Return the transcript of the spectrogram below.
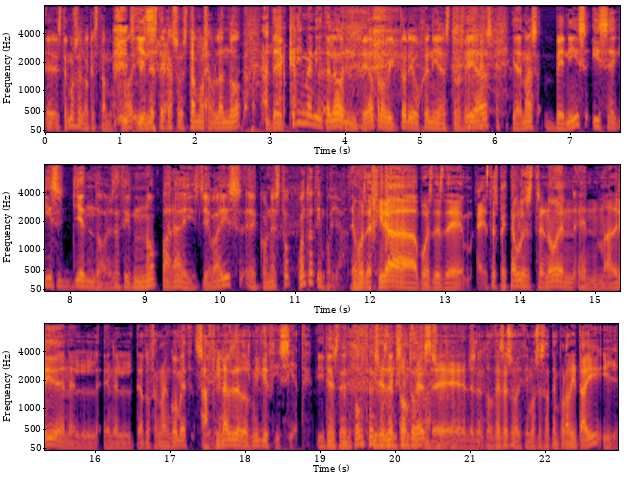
estemos en lo que estamos, ¿no? Y en este caso estamos hablando de Crimen y Telón, Teatro Victoria Eugenia estos días. Y además venís y seguís yendo, es decir, no paráis. Lleváis eh, con esto, ¿cuánto tiempo ya? Llevamos de gira, pues desde. Este espectáculo se estrenó en, en Madrid, en el, en el Teatro Fernán Gómez, a finales de 2017. Y desde entonces. desde entonces, eh, desde entonces eso, hicimos esa temporadita ahí y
